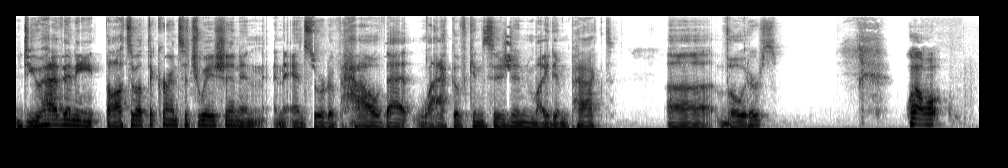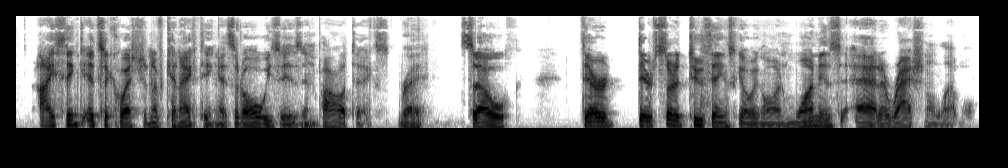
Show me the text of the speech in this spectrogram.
do you have any thoughts about the current situation and and, and sort of how that lack of concision might impact uh, voters? Well, I think it's a question of connecting, as it always is in politics. Right. So there there's sort of two things going on. One is at a rational level,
